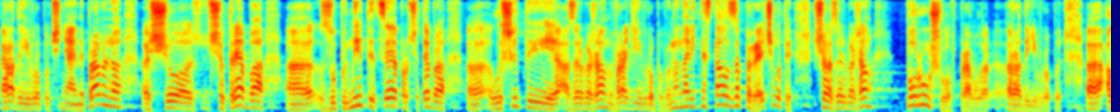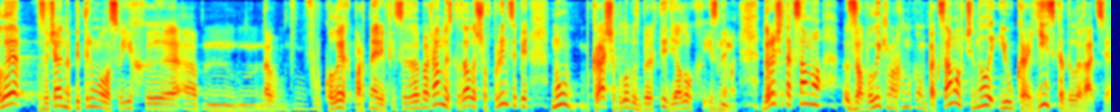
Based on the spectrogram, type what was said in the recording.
Рада Європи вчиняє неправильно, е, що, що треба е, зупинити це, про що треба е, лишити Азербайджан в Раді Європи. Вона навіть не стала заперечувати, що Азербайджан. Порушував правила Ради Європи, Е, але звичайно підтримувала своїх е, колег, партнерів із Азербайджану і сказала, що в принципі ну краще було б зберегти діалог із ними. До речі, так само за великим рахунком, так само вчинила і українська делегація.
